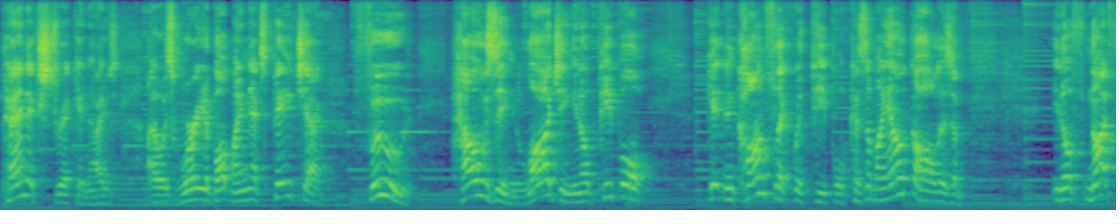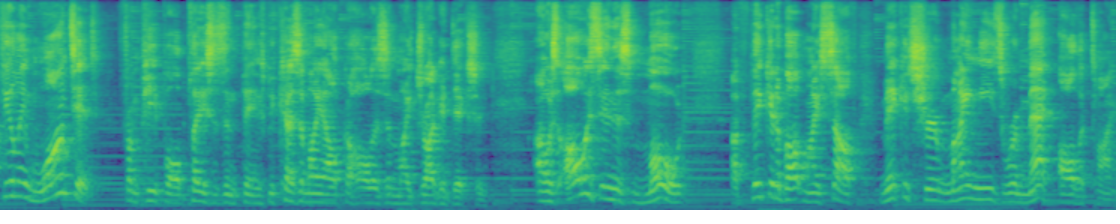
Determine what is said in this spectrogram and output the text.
panic stricken. I was, I was worried about my next paycheck, food, housing, lodging, you know, people getting in conflict with people because of my alcoholism, you know, not feeling wanted from people, places and things because of my alcoholism, my drug addiction. I was always in this mode of thinking about myself, making sure my needs were met all the time.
